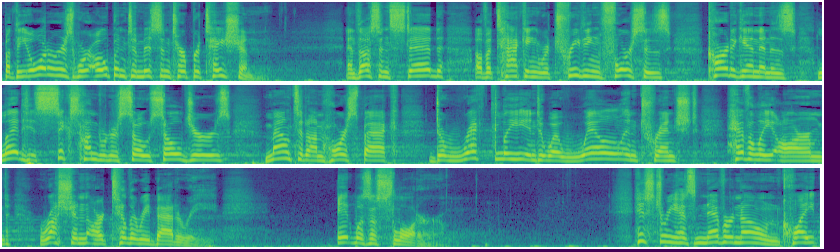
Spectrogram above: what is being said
But the orders were open to misinterpretation. And thus, instead of attacking retreating forces, Cardigan and his, led his 600 or so soldiers, mounted on horseback, directly into a well entrenched, heavily armed Russian artillery battery. It was a slaughter. History has never known quite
